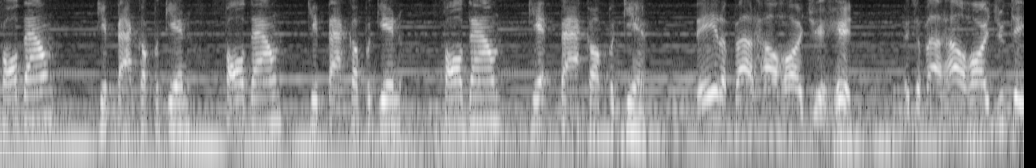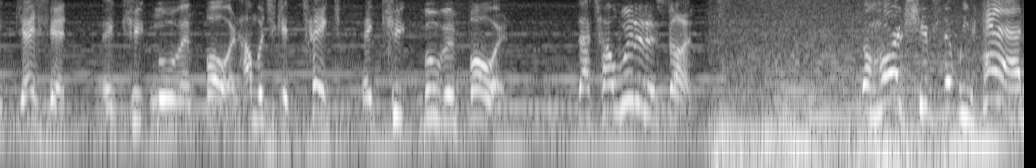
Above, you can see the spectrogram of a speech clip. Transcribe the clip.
Fall down, get back up again. Fall down, get back up again. Fall down, get back up again. It ain't about how hard you hit. It's about how hard you can get hit and keep moving forward. How much you can take and keep moving forward. That's how winning is done. The hardships that we've had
